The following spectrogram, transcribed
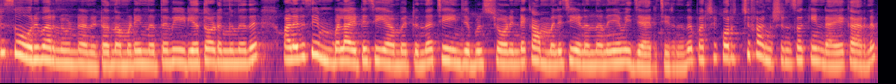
ഒരു സോറി പറഞ്ഞുകൊണ്ടാണ് കേട്ടോ നമ്മുടെ ഇന്നത്തെ വീഡിയോ തുടങ്ങുന്നത്. വളരെ സിമ്പിളായിട്ട് ചെയ്യാൻ പറ്റുന്ന ചേഞ്ചബിൾ സ്റ്റോണിന്റെ കമ്മൽ ചെയ്യണമെന്നാണ് ഞാൻ വിചാരിച്ചിരുന്നത്. പക്ഷേ കുറച്ച് ഫംഗ്ഷൻസ് ഒക്കെ ഉണ്ടായ കാരണം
